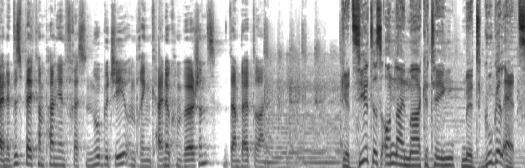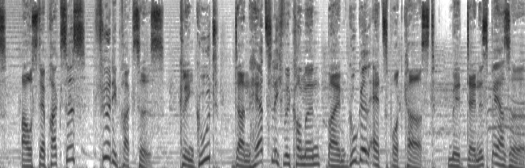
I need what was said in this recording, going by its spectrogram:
Deine Display-Kampagnen fressen nur Budget und bringen keine Conversions? Dann bleib dran. Gezieltes Online-Marketing mit Google Ads. Aus der Praxis für die Praxis. Klingt gut? Dann herzlich willkommen beim Google Ads Podcast mit Dennis Berse.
